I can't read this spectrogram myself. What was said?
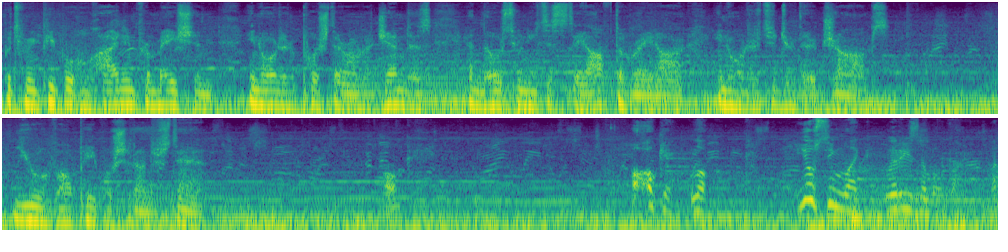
Between people who hide information in order to push their own agendas and those who need to stay off the radar in order to do their jobs. You, of all people, should understand. Okay. Okay, look. You seem like a reasonable guy.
